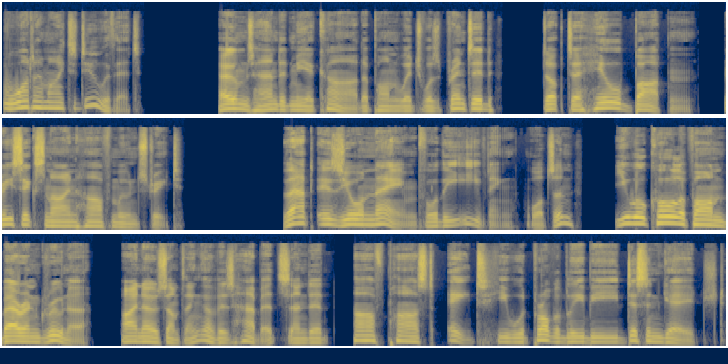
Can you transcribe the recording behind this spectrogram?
What am I to do with it? Holmes handed me a card upon which was printed Dr. Hill Barton, 369 Half Moon Street. That is your name for the evening, Watson. You will call upon Baron Gruner. I know something of his habits, and at half past eight he would probably be disengaged.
